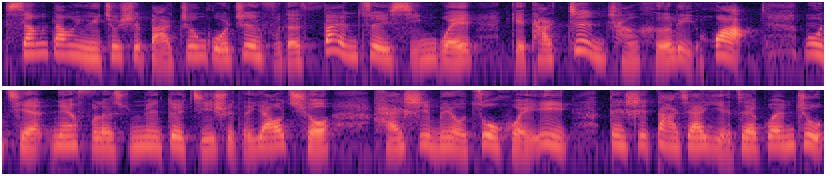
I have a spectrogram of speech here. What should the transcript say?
相当于就是把中国政府的犯罪行为给他正常合理化。目前 Netflix 面对集水的要求还是没有做回应，但是大家也在关注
